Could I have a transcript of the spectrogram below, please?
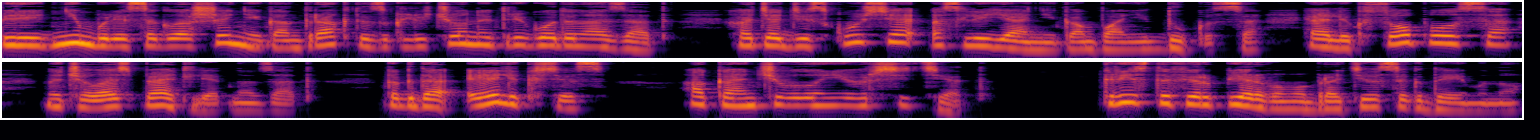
Перед ним были соглашения и контракты, заключенные три года назад, хотя дискуссия о слиянии компаний Дукаса и Алексополоса началась пять лет назад, когда Эликсис оканчивал университет. Кристофер первым обратился к Деймону,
